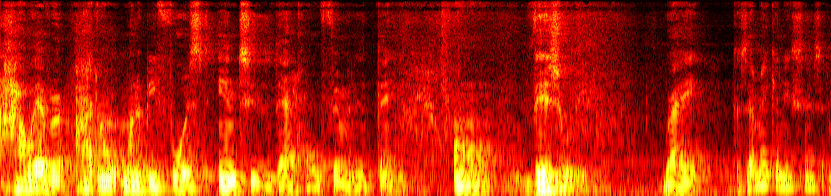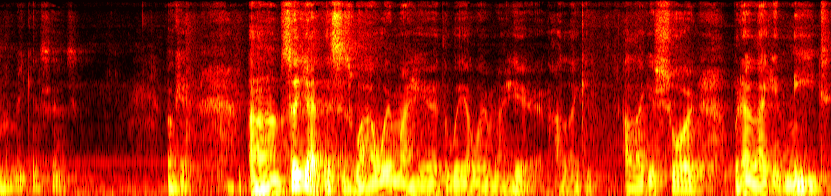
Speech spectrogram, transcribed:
However, I don't want to be forced into that whole feminine thing um, visually, right? Does that make any sense? Am I making sense? Okay. Um, so yeah, this is why I wear my hair the way I wear my hair. I like it. I like it short, but I like it neat.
